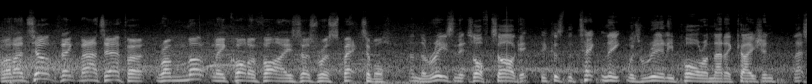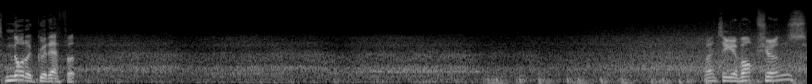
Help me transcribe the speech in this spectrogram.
Well, I don't think that effort remotely qualifies as respectable. And the reason it's off target, because the technique was really poor on that occasion. That's not a good effort. Plenty of options.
